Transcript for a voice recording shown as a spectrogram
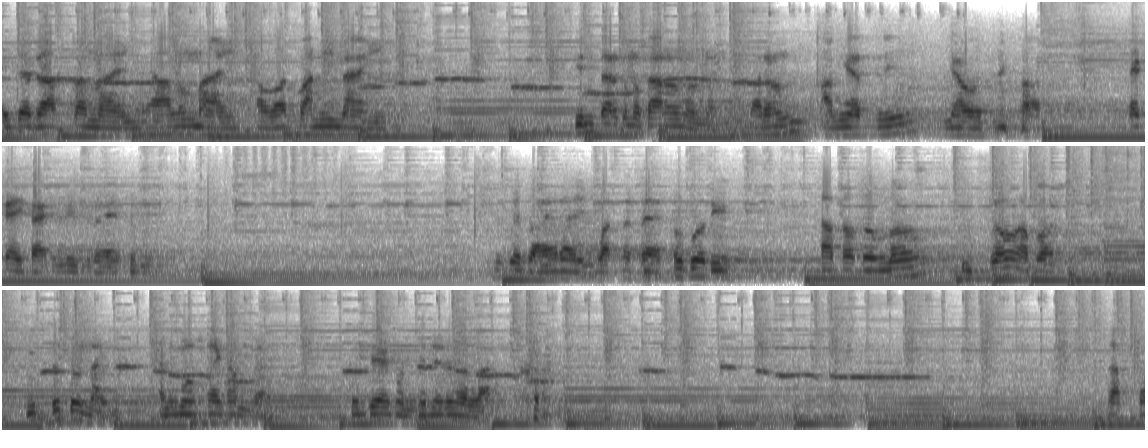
এটা রাস্তা নাই, আলো নাই, খাবার পানি নাই। চিন্তার কোনো কারণও নাই, কারণ আমি আছি নিয়াবদ্রিপাত একাই কাহিনী ঘুরে যে আবার। বিদ্যুৎও নাই, খালি মশায় কামড়ায়। কিন্তু এখন দিনের বেলা। রাস্তা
